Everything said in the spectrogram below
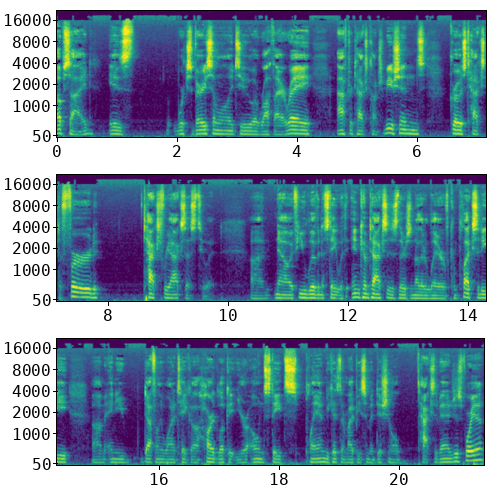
upside is works very similarly to a Roth IRA, after tax contributions, gross tax deferred, tax free access to it. Uh, now, if you live in a state with income taxes, there's another layer of complexity, um, and you definitely want to take a hard look at your own state's plan because there might be some additional tax advantages for you.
